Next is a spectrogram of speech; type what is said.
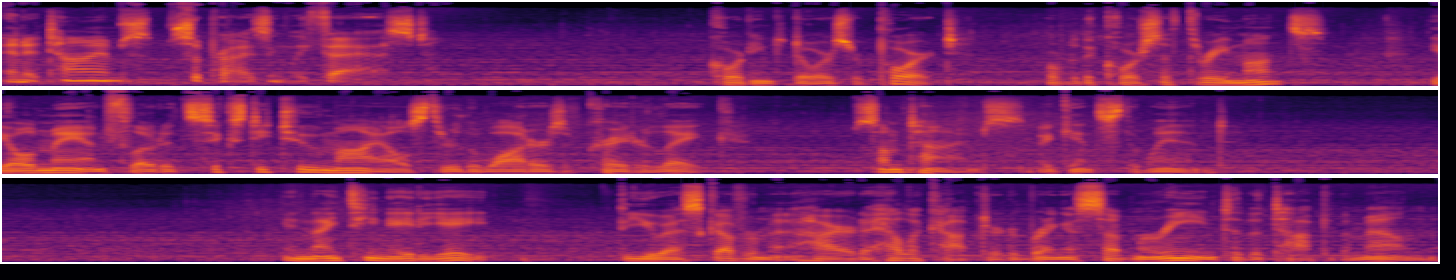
and at times surprisingly fast. According to Doerr's report, over the course of three months, the old man floated 62 miles through the waters of Crater Lake, sometimes against the wind. In 1988, the U.S. government hired a helicopter to bring a submarine to the top of the mountain.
